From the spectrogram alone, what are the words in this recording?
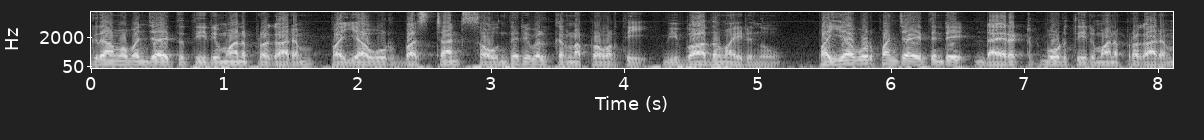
ഗ്രാമപഞ്ചായത്ത് തീരുമാനപ്രകാരം പയ്യാവൂർ ബസ് സ്റ്റാൻഡ് സൗന്ദര്യവൽക്കരണ പ്രവൃത്തി വിവാദമായിരുന്നു. പയ്യാവൂർ പഞ്ചായത്തിന്റെ ഡയറക്ടർ ബോർഡ് തീരുമാനപ്രകാരം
